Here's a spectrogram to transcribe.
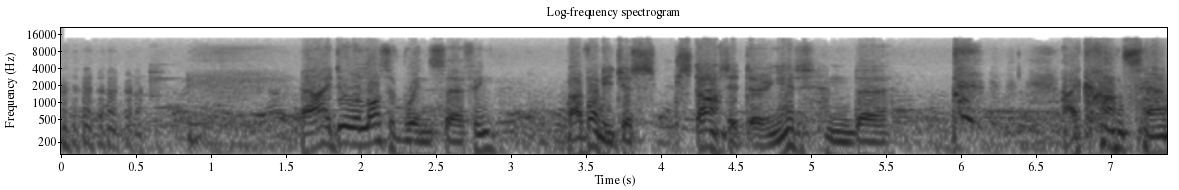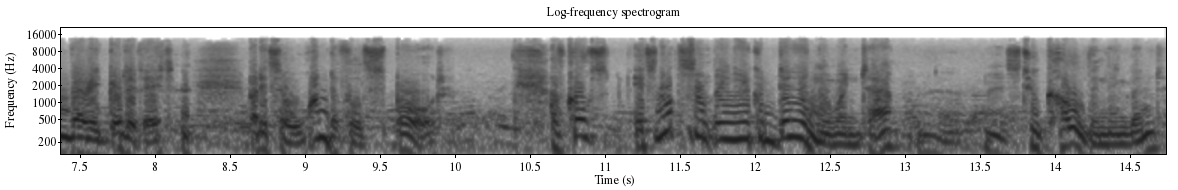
I do a lot of windsurfing. I've only just started doing it, and uh, I can't say I'm very good at it, but it's a wonderful sport. Of course, it's not something you can do in the winter. It's too cold in England.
